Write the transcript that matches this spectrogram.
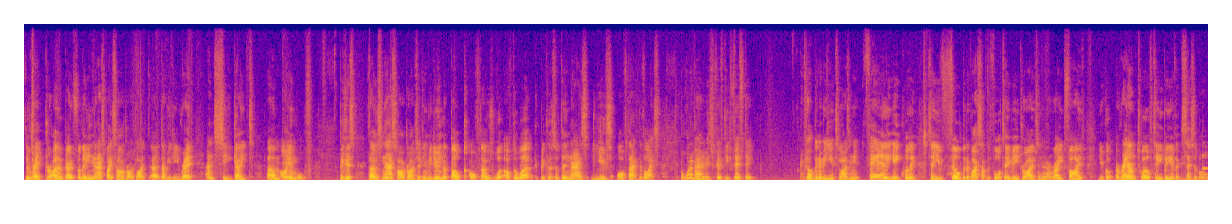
the red drive, uh, go for the NAS-based hard drive like uh, WD Red and Seagate um, IronWolf, because those NAS hard drives are going to be doing the bulk of those of the work because of the NAS use of that device. But what about if it's 50-50? If you're going to be utilising it fairly equally, so you've filled the device up with 4 TB drives and in a RAID 5 you've got around 12 TB of accessible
